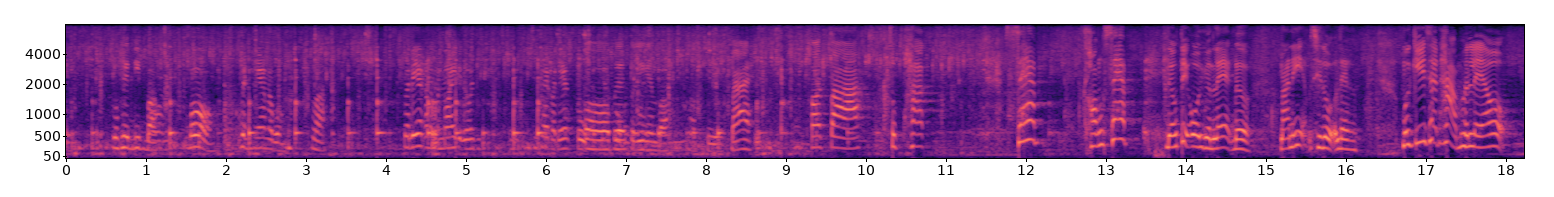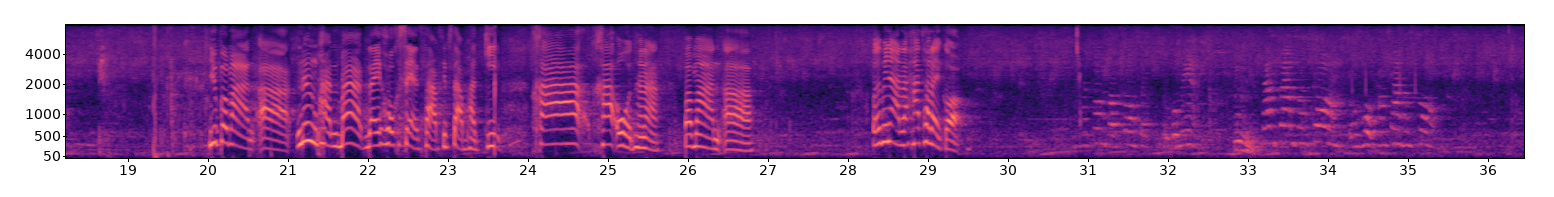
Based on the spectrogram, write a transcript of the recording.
บ่เผ็ดดิบบ่บ่เป็นแห้งแล้วบ่ว่าปลาแดกอันมันน้อยเดี๋ยวว่าสิสิใส่ปลาแดกตัวอ๋อไปตัวเองกันบ่โอเคไปทอดปลาสุกผักแซ่ บของแซ่บเดี๋ยวติโอนเงินแรกเด้อมานี่สิโลแรกเมื่อกี้ฉันถามเพิ่นแล้วอยู่ประมาณอ่าหนึ่งพันบาทได้หกแสนสามสิบสามพันกีบค่าค่าโอนเท่าน่ะประมาณอ่าเอ้ยไม่นานละห้าเท่าไหร่ก่อนซ่องต่อซ่องแต่ตัวบ่แม่สร้างสร้างซ่องซ่องหกสร้างสร้างซ่อง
